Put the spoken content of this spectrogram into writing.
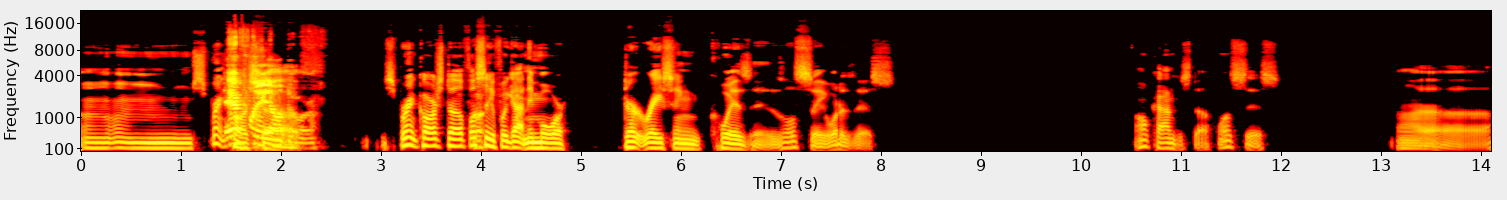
Um, sprint car Definitely stuff. Eldora. Sprint car stuff. Let's see if we got any more dirt racing quizzes. Let's see. What is this? All kinds of stuff. What's this? Uh,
